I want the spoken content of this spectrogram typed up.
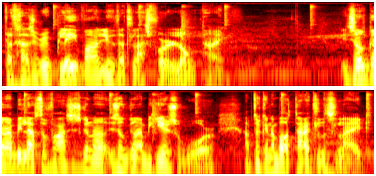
that has a replay value that lasts for a long time. It's not gonna be Last of Us. It's gonna it's not gonna be Gears of War. I'm talking about titles like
